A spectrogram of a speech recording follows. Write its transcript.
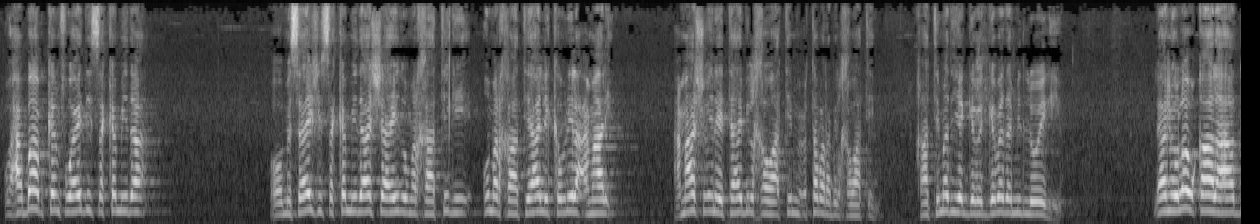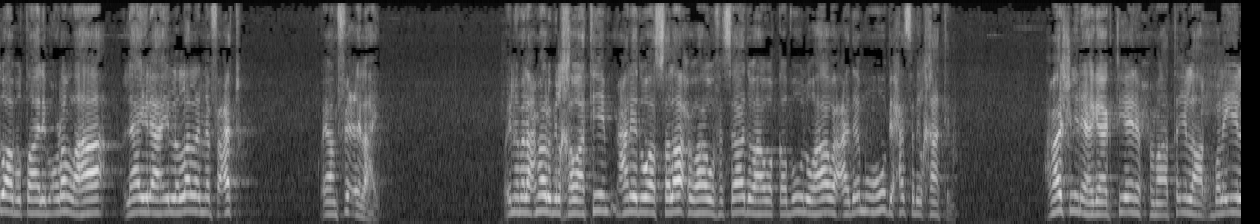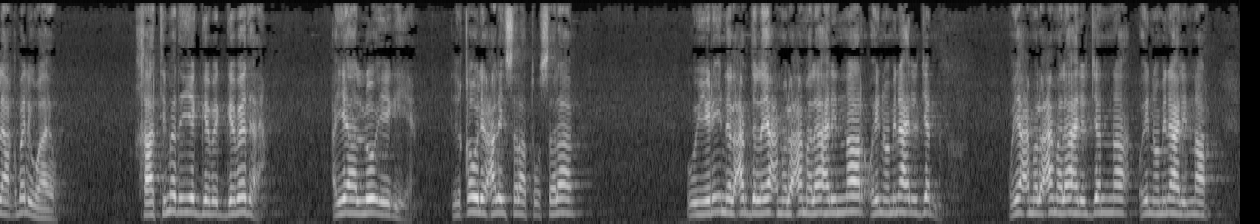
waxaa baabkan fawaaiddiisa kamida oo masaaishiisa kamida ashaahidu markhaatigii u markhaatiyaa likowni lacmaali acmaashu inay tahay bilkhawaatim muctabara bilkhawaatim khaatimada iyo gebagabada mid loo egayo leannahu low qaalaha hadduu abu aalib odhan lahaa laa ilaha ila اllah la nafcatu way anfici lahayd wainama alacmaalu bilkhawaatim macnaheedu waa salaaxuha wa fasaaduha wa qabuuluha wa cadamuhu bixasabi اlkhaatima acmaashu inay hagaagto iyo inay xumaato in la aqbalay in la aqbali waayo khaatimada iyo gebagabada ayaa loo eegaya liqowlihi calayh الsalaatu wasalaam uu yihi ina alcabda layacmalu camala ahli الnar wainahu min ahli اljana wayacmalu camala ahli اljana wainahu min ahli الnar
